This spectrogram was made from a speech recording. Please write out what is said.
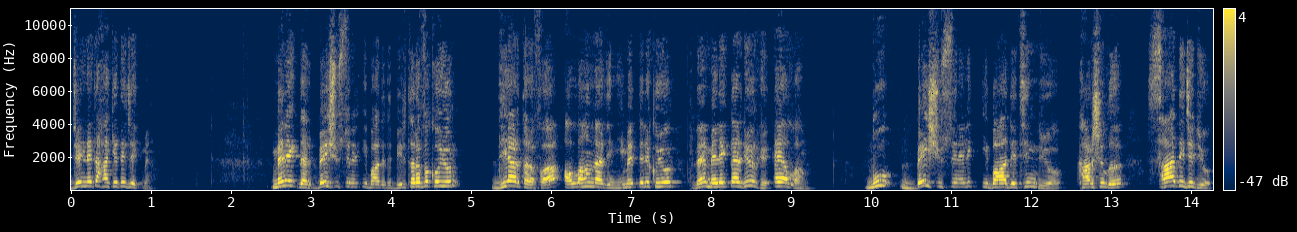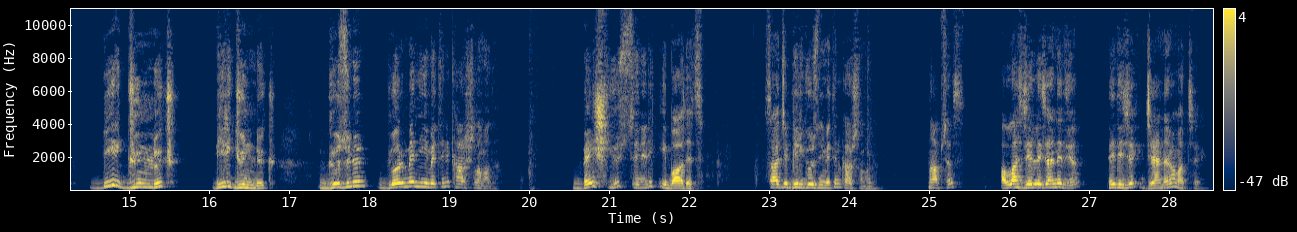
Cennete hak edecek mi? Melekler 500 senelik ibadeti bir tarafa koyuyor. Diğer tarafa Allah'ın verdiği nimetleri koyuyor. Ve melekler diyor ki ey Allah'ım bu 500 senelik ibadetin diyor karşılığı sadece diyor bir günlük bir günlük gözünün görme nimetini karşılamadı. 500 senelik ibadet. Sadece bir göz nimetini karşılamadı. Ne yapacağız? Allah Celle Celaluhu ne diyor? Ne diyecek? Cehenneme mi atacak?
